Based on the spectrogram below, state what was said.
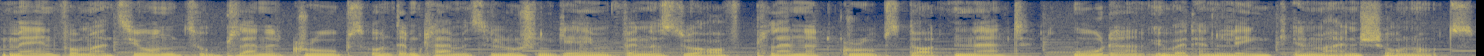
Mehr Informationen zu Planet Groups und dem Climate Solution Game findest du auf planetgroups.net oder über den Link in meinen Shownotes.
